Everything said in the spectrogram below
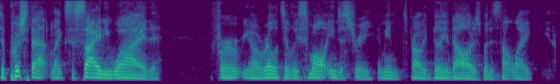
to push that like society wide for you know a relatively small industry i mean it's probably billion dollars but it's not like you know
